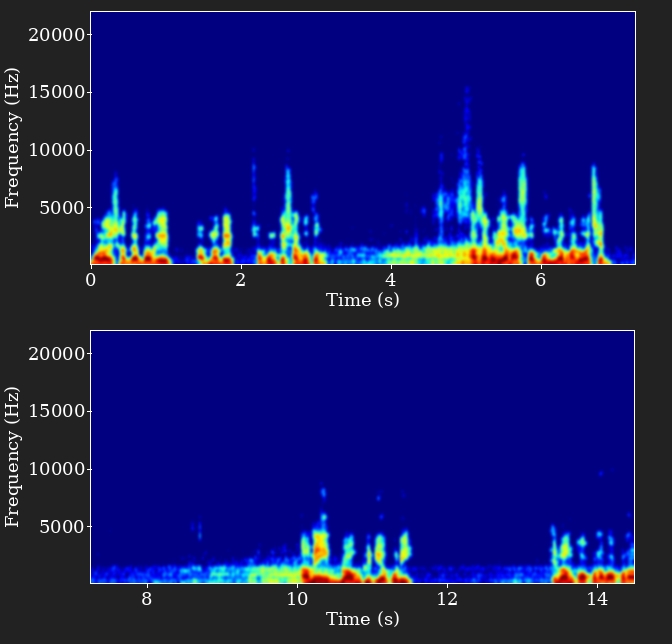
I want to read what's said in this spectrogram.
মলয় সাঁতরা ব্লগে আপনাদের সকলকে স্বাগত আশা করি আমার সব বন্ধুরা ভালো আছেন। আমি ব্লগ ভিডিও করি এবং কখনো কখনো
